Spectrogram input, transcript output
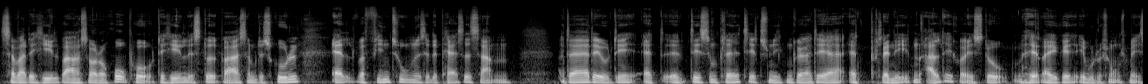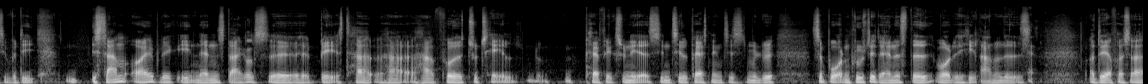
så var det hele bare, så var der ro på, det hele stod bare som det skulle, alt var fintunet, så det passede sammen. Og der er det jo det, at øh, det, som pladetektonikken gør, det er, at planeten aldrig går i stå, heller ikke evolutionsmæssigt, fordi i samme øjeblik en eller anden stakkels øh, bæst har, har, har fået totalt perfektioneret sin tilpasning til sit miljø, så bor den pludselig et andet sted, hvor det er helt anderledes. Ja. Og derfor så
